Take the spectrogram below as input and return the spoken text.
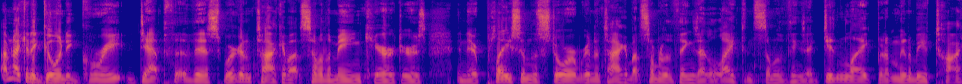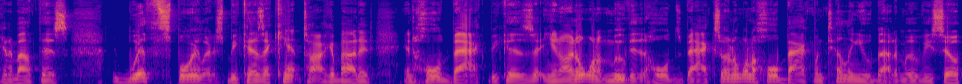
I'm not going to go into great depth of this. We're going to talk about some of the main characters and their place in the story. We're going to talk about some of the things I liked and some of the things I didn't like. But but I'm going to be talking about this with spoilers because I can't talk about it and hold back because, you know, I don't want a movie that holds back. So I don't want to hold back when telling you about a movie. So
